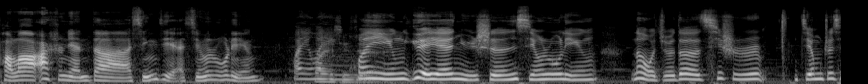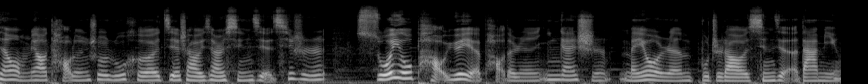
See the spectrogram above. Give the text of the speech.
跑了二十年的邢姐邢如玲。欢迎欢迎欢迎越野女神邢如玲。那我觉得，其实节目之前我们要讨论说如何介绍一下邢姐。其实，所有跑越野跑的人，应该是没有人不知道邢姐的大名。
